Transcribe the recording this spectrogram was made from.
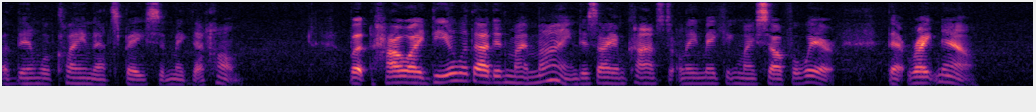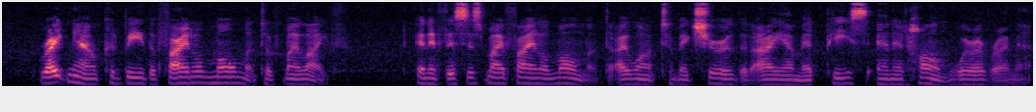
then will claim that space and make that home. But how I deal with that in my mind is I am constantly making myself aware that right now, right now could be the final moment of my life. And if this is my final moment, I want to make sure that I am at peace and at home wherever I'm at.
